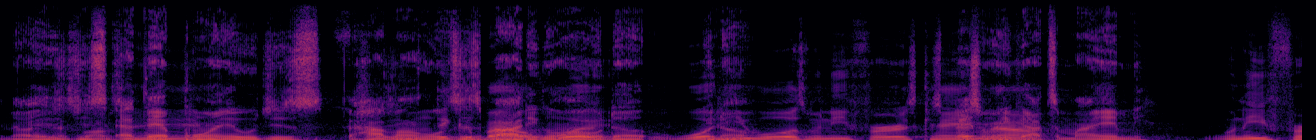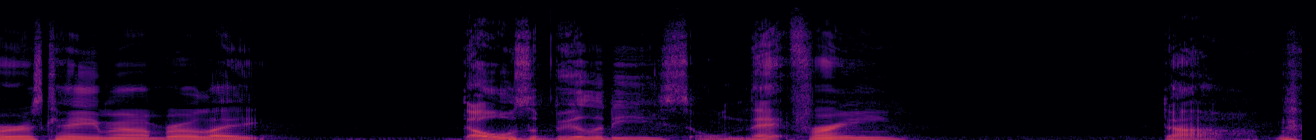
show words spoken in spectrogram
You know, it's That's just at that point, it was just how long was his body gonna what, hold up? What you he was when he first came especially when out. he got to Miami. when he first came out, bro, like those abilities on that frame, dog,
